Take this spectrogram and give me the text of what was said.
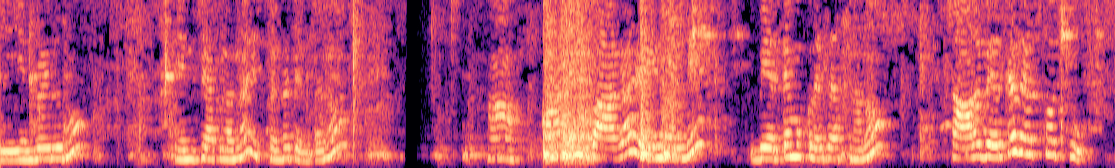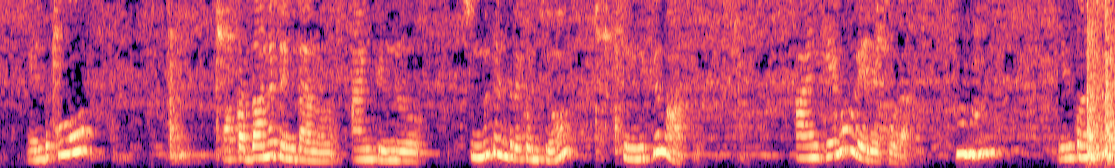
ఈ రోజులు ఎన్ని చేపలన్నా ఇష్టంగా తింటాను. బాగా వేయండి బీరకాయ ముక్కలు వేసేస్తున్నాను. చాలా బీరకాయ వేసుకోవచ్చు. ఎందుకు? ఒక్కదాన్నే తింటాను. ఆయన తిండు. చిన్ను తింటారు కొంచెం. చిన్నికి నాకు ఆయనకేమో వేరే కూర. ఇది కొంచెం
